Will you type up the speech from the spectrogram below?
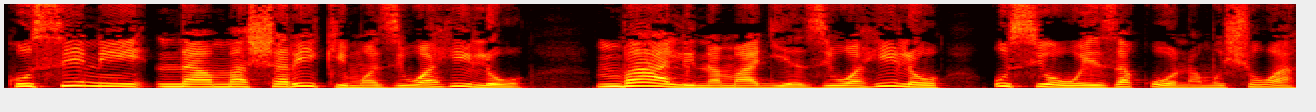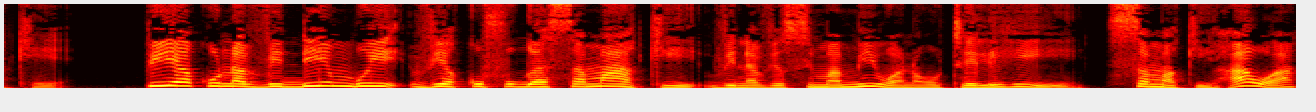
kusini na mashariki mwa ziwa hilo, mbali na maji ya ziwa hilo usioweza kuona mwisho wake. Pia kuna vidimbwi vya kufuga samaki vinavyosimamiwa na hoteli hii. Samaki hawa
